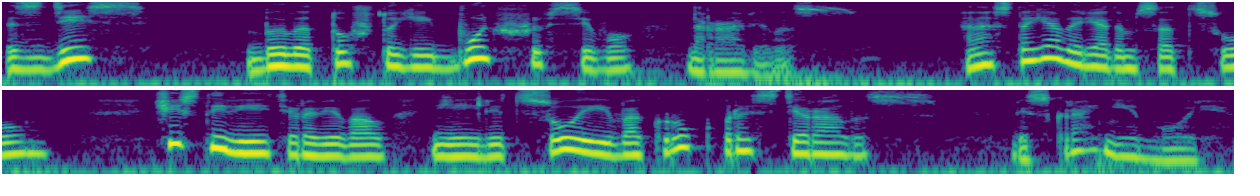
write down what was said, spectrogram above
Здесь было то, что ей больше всего нравилось. Она стояла рядом с отцом, чистый ветер овивал ей лицо, и вокруг простиралось бескрайнее море.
